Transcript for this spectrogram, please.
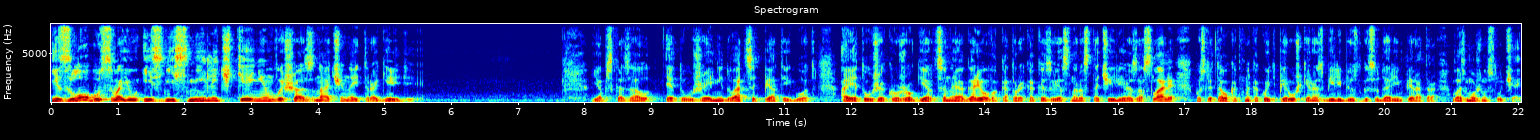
И злобу свою изъяснили чтением вышеозначенной трагедии. я бы сказал, это уже не 25-й год, а это уже кружок Герцена и Огарева, которые, как известно, расточили и разослали после того, как на какой-то пирушке разбили бюст государя-императора, возможно, случайно.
